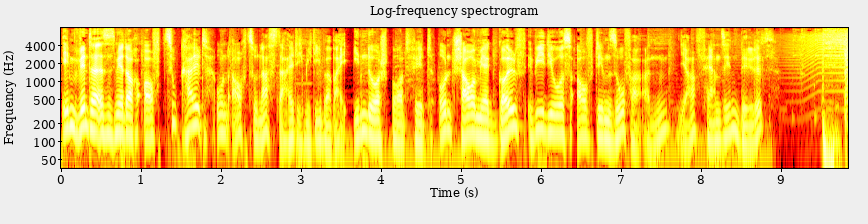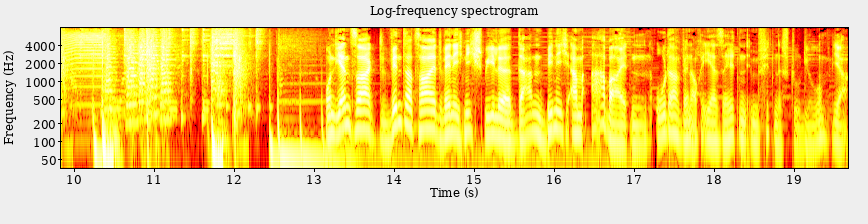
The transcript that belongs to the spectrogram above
im Winter ist es mir doch oft zu kalt und auch zu nass. Da halte ich mich lieber bei Indoor-Sport fit und schaue mir Golfvideos auf dem Sofa an. Ja, Fernsehen bildet. Und Jens sagt, Winterzeit, wenn ich nicht spiele, dann bin ich am Arbeiten oder wenn auch eher selten im Fitnessstudio. Ja,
